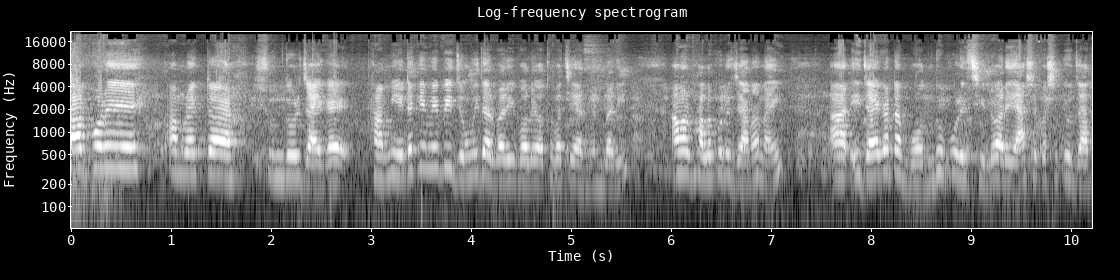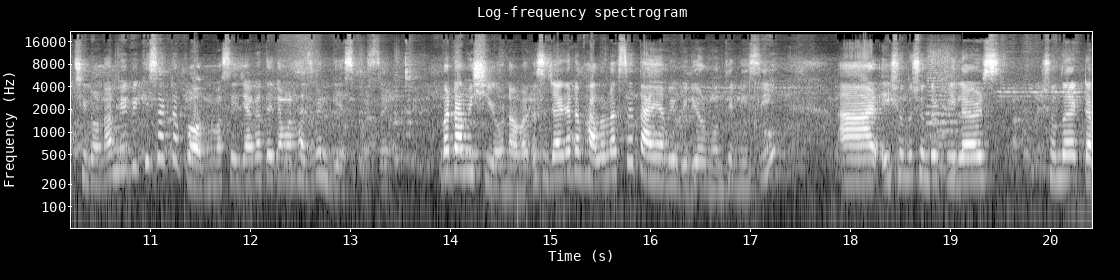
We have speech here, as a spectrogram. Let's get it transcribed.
তারপরে আমরা একটা সুন্দর জায়গায় থামি, এটাকে মেবি জমিদার বাড়ি বলে অথবা চেয়ারম্যান বাড়ি, আমার ভালো করে জানা নাই। আর এই জায়গাটা বন্ধ পড়েছিল আর এই আশেপাশে কেউ যাচ্ছিল না। মেবি কিছু একটা প্রবলেম আছে, এই জায়গাতে এটা আমার হাজব্যান্ড গেস করছে। বাট আমি শিওর না, আমার কাছে জায়গাটা ভালো লাগছে, তাই আমি ভিডিওর মধ্যে নিছি। আর এই সুন্দর সুন্দর পিলার্স সুন্দর একটা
